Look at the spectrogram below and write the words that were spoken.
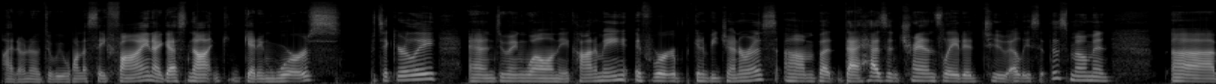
I don't know, do we want to say fine? I guess not getting worse. Particularly and doing well on the economy, if we're going to be generous, um, but that hasn't translated to, at least at this moment, uh,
